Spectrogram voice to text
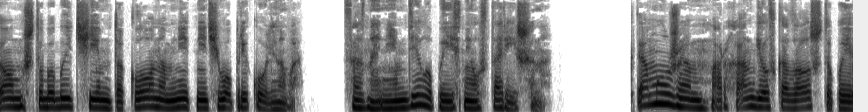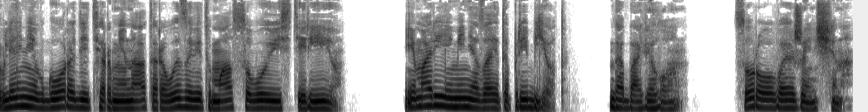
том, чтобы быть чьим-то клоном, нет ничего прикольного», — сознанием дела пояснил старейшина. К тому же Архангел сказал, что появление в городе Терминатора вызовет массовую истерию. «И Мария меня за это прибьет», — добавил он. «Суровая женщина».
